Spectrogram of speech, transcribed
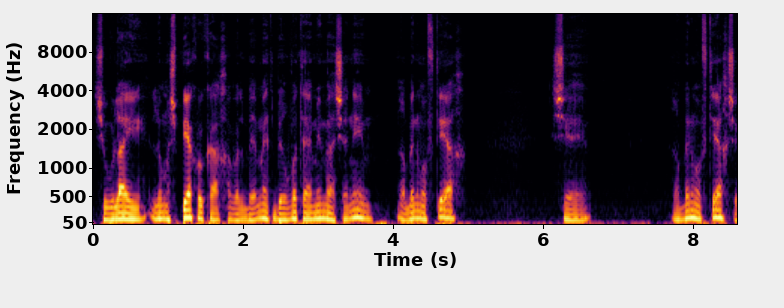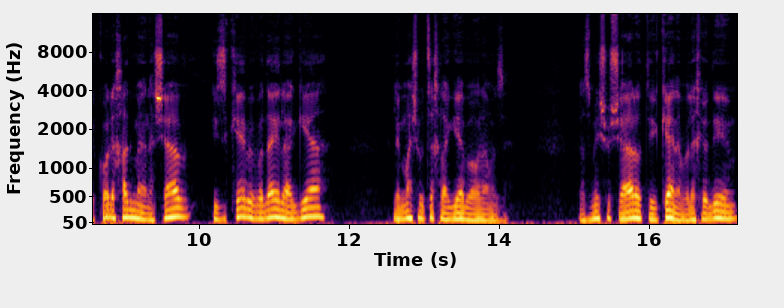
שאולי לא משפיע כל כך, אבל באמת ברבות הימים והשנים, רבנו מבטיח ש... רבנו מבטיח שכל אחד מאנשיו יזכה בוודאי להגיע למה שהוא צריך להגיע בעולם הזה. אז מישהו שאל אותי, כן, אבל איך יודעים?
